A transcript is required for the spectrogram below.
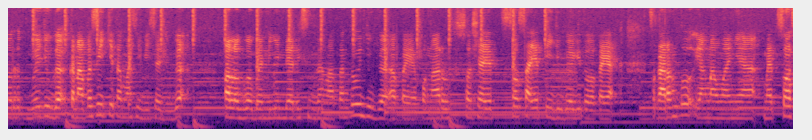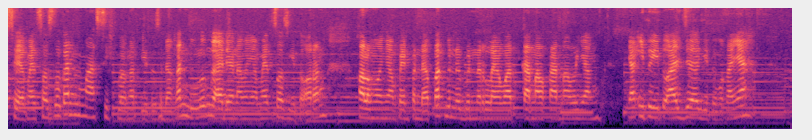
menurut gue juga kenapa sih kita masih bisa juga kalau gue bandingin dari 98 tuh juga apa ya pengaruh society, society juga gitu loh. Kayak sekarang tuh yang namanya medsos ya medsos tuh kan masif banget gitu. Sedangkan dulu nggak ada yang namanya medsos gitu. Orang kalau mau nyampein pendapat bener-bener lewat kanal-kanal yang yang itu-itu aja gitu. Makanya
